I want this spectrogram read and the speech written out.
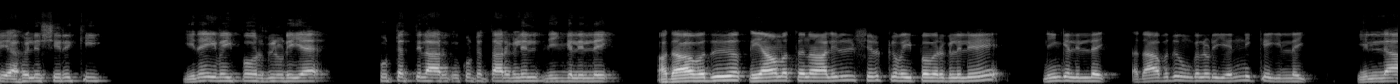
அகலி ஷிருக்கி இணை வைப்பவர்களுடைய கூட்டத்திலார் கூட்டத்தார்களில் நீங்கள் இல்லை. அதாவது கியாமத்து நாளில் ஷிர்க் வைப்பவர்களிலே நீங்கள் இல்லை. அதாவது உங்களுடைய எண்ணிக்கை இல்லை. இல்லா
